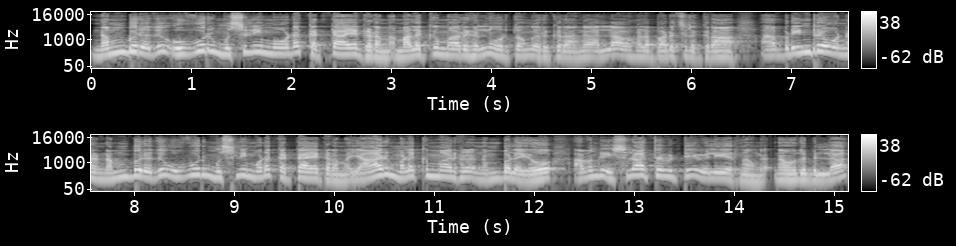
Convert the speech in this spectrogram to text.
நம்புறது ஒவ்வொரு முஸ்லீமோட கட்டாய கடமை. மலக்குமார்கள்னு ஒருத்தவங்க இருக்கிறாங்க. அல்லாஹ் அவங்கள படைச்சிருக்கிறான் அப்படின்ற ஒன்றை நம்புறது ஒவ்வொரு முஸ்லீமோட கட்டாய கடமை. யார் மலக்குமார்களை நம்பலையோ அவங்க இஸ்லாத்தை விட்டே வெளியேறினவங்க. நவுதுபில்லா.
